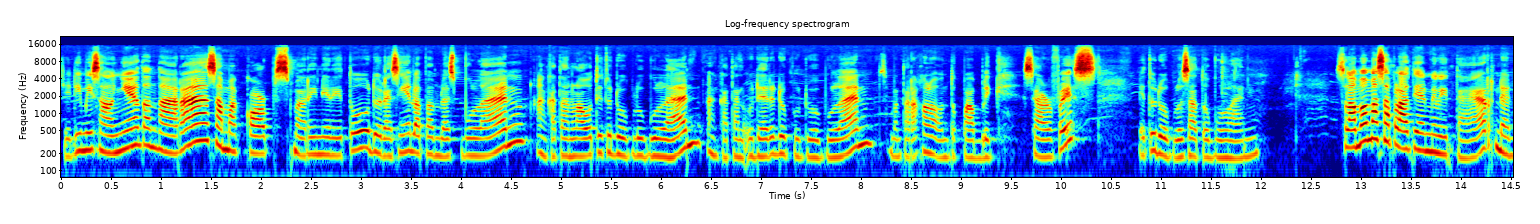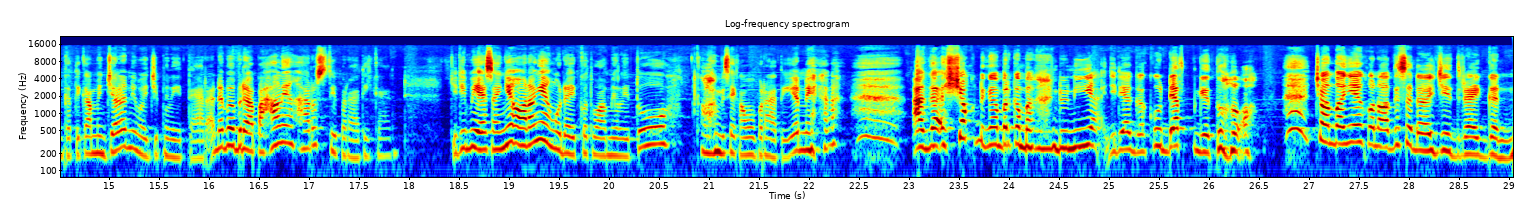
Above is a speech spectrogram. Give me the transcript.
Jadi misalnya tentara sama korps marinir itu durasinya 18 bulan, angkatan laut itu 20 bulan, angkatan udara 22 bulan, sementara kalau untuk public service itu 21 bulan. Selama masa pelatihan militer dan ketika menjalani wajib militer, ada beberapa hal yang harus diperhatikan. Jadi biasanya orang yang udah ikut wamil itu, kalau misalnya kamu perhatiin ya, agak shock dengan perkembangan dunia, jadi agak kudet gitu loh. Contohnya aku notice adalah G-Dragon.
